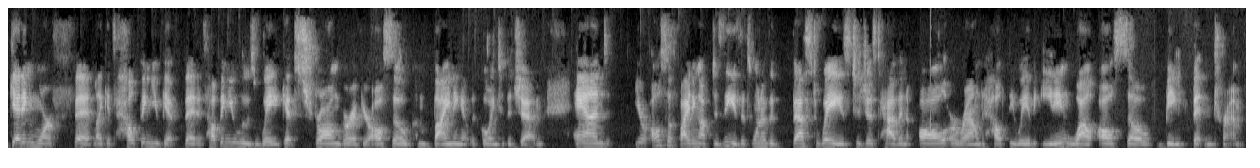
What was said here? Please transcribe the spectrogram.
getting more fit. Like it's helping you get fit. It's helping you lose weight, get stronger if you're also combining it with going to the gym. And you're also fighting off disease. It's one of the best ways to just have an all around healthy way of eating while also being fit and trim.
